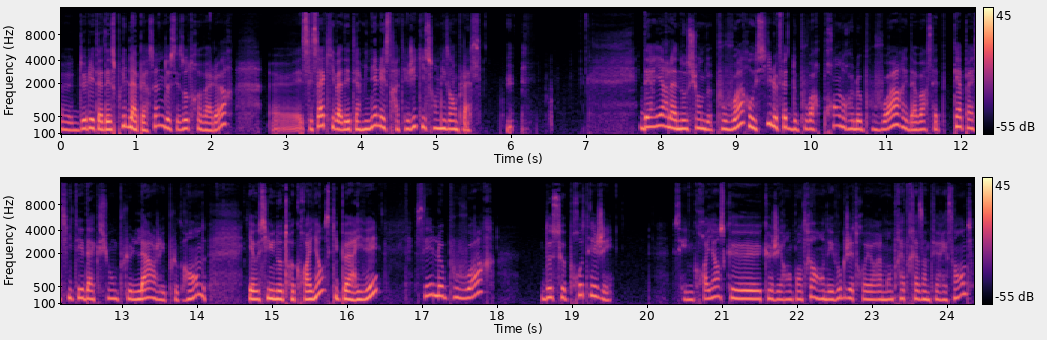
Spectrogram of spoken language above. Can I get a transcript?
euh, de l'état d'esprit de la personne, de ses autres valeurs. Euh, c'est ça qui va déterminer les stratégies qui sont mises en place. Derrière la notion de pouvoir aussi, le fait de pouvoir prendre le pouvoir et d'avoir cette capacité d'action plus large et plus grande, il y a aussi une autre croyance qui peut arriver, c'est le pouvoir de se protéger. C'est une croyance que, j'ai rencontrée en rendez-vous que j'ai trouvée vraiment très très intéressante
